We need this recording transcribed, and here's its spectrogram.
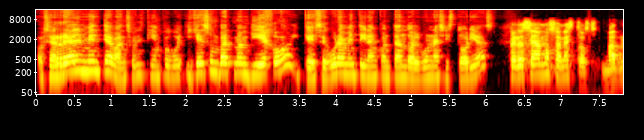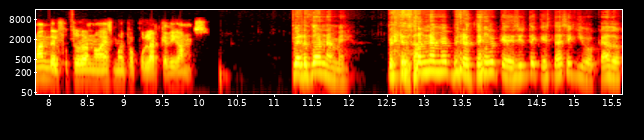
o sea, realmente avanzó el tiempo, güey, y ya es un Batman viejo y que seguramente irán contando algunas historias. Pero seamos honestos, Batman del futuro no es muy popular, que digamos. Perdóname, perdóname, pero tengo que decirte que estás equivocado.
